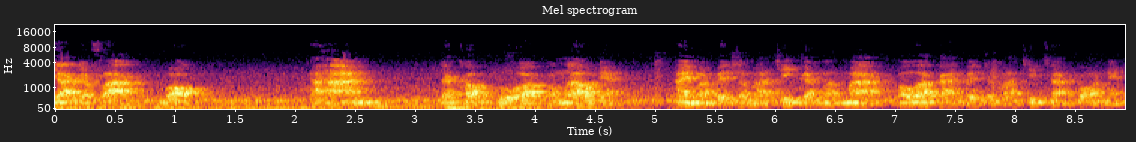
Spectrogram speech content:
อยากจะฝากบอกทหารและครอบครัวของเราเนี่ยให้มาเป็นสมาชิกกันมาก ๆ เพราะว่าการเป็นสมาชิกสากลเนี่ย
